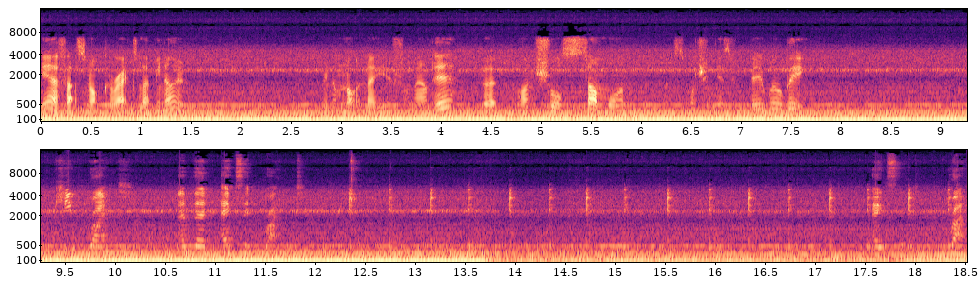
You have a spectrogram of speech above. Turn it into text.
Yeah, if that's not correct, let me know. I mean, I'm not a native from around here, but I'm sure someone that's watching this video will be. Keep right, and then exit right. Exit right.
